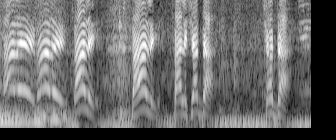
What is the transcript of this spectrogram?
Vale, vale, vale. Vale, vale, xa está. シャッタ。ー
